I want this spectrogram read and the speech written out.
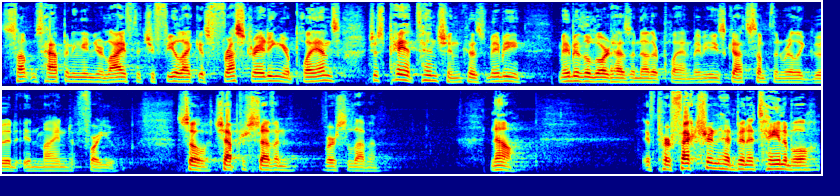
Something's happening in your life that you feel like is frustrating your plans, just pay attention because maybe, maybe the Lord has another plan. Maybe He's got something really good in mind for you. So, chapter 7, verse 11. Now, if perfection had been attainable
